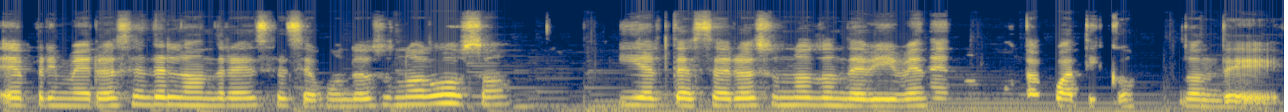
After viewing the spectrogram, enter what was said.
El primero es el de Londres, el segundo es uno ruso, y el tercero es uno donde viven en un mundo acuático, donde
